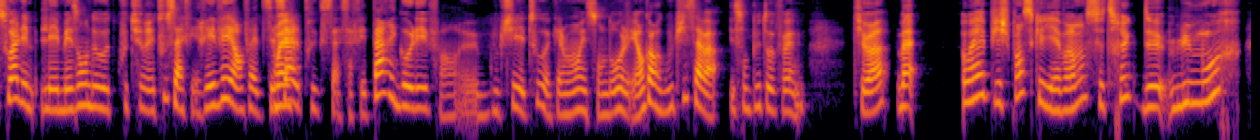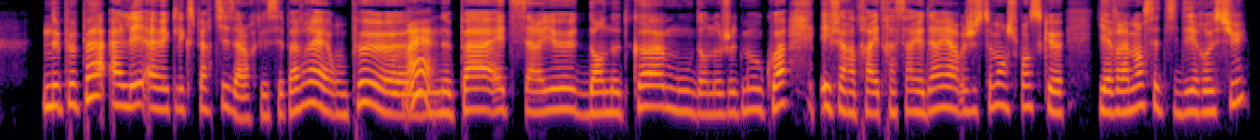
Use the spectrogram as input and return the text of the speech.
soi, les, maisons de haute couture et tout, ça fait rêver, en fait. C'est ça le truc. Ça, ça fait pas rigoler. Enfin, euh, Gucci et tout, à quel moment ils sont drôles. Et encore, Gucci, ça va. Ils sont plutôt fun. Tu vois? Bah, ouais, puis je pense qu'il y a vraiment ce truc de l'humour ne peut pas aller avec l'expertise, alors que c'est pas vrai. On peut euh, ne pas être sérieux dans notre com ou dans nos jeux de mots ou quoi, et faire un travail très sérieux derrière. Justement, je pense que il y a vraiment cette idée reçue,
